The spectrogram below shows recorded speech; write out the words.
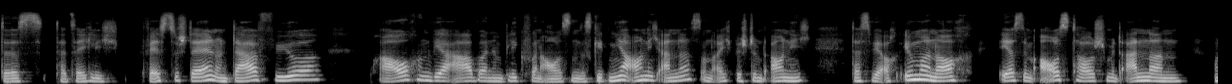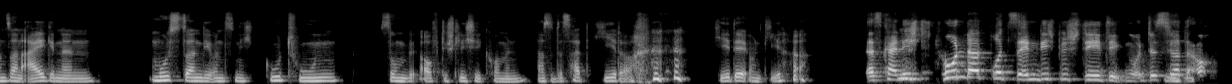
das tatsächlich festzustellen. Und dafür brauchen wir aber einen Blick von außen. Das geht mir auch nicht anders und euch bestimmt auch nicht, dass wir auch immer noch erst im Austausch mit anderen unseren eigenen Mustern, die uns nicht gut tun, so auf die Schliche kommen. Also das hat jeder, jede und jeder. Das kann ich hundertprozentig bestätigen und das hört mhm. auch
